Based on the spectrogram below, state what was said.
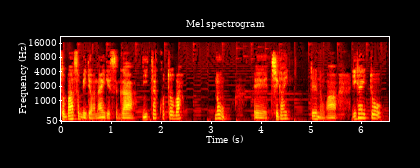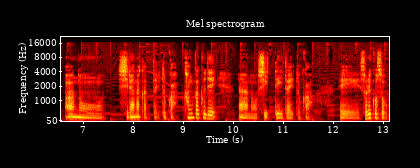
言葉遊びではないですが、似た言葉の、えー、違いというのは、意外と、あの、知らなかったりとか、感覚で、あの、知っていたりとか、えー、それこそ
